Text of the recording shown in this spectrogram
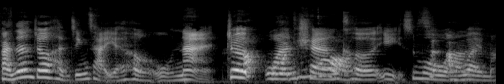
反正就很精彩，也很无奈，就完全可以是莫文蔚吗？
